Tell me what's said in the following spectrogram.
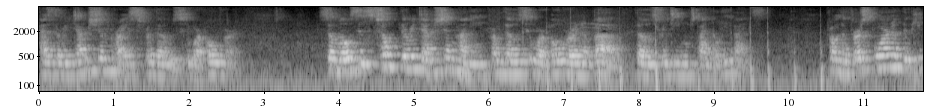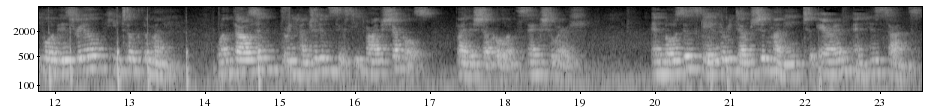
as the redemption price for those who are over. So Moses took the redemption money from those who were over and above those redeemed by the Levites. From the firstborn of the people of Israel, he took the money, 1,365 shekels by the shekel of the sanctuary. And Moses gave the redemption money to Aaron and his sons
